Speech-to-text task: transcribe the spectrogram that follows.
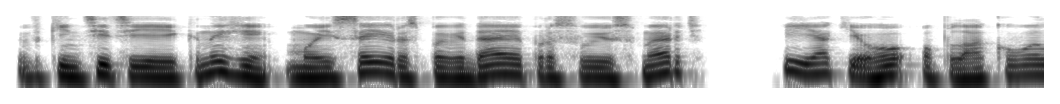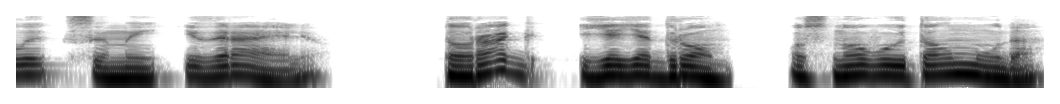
В кінці цієї книги Мойсей розповідає про свою смерть і як його оплакували сини Ізраїлю. Тораг є ядром, основою Талмуда,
